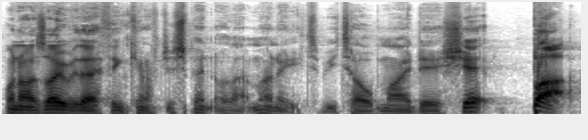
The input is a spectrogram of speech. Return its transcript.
when I was over there thinking, I've just spent all that money to be told my idea shit. But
